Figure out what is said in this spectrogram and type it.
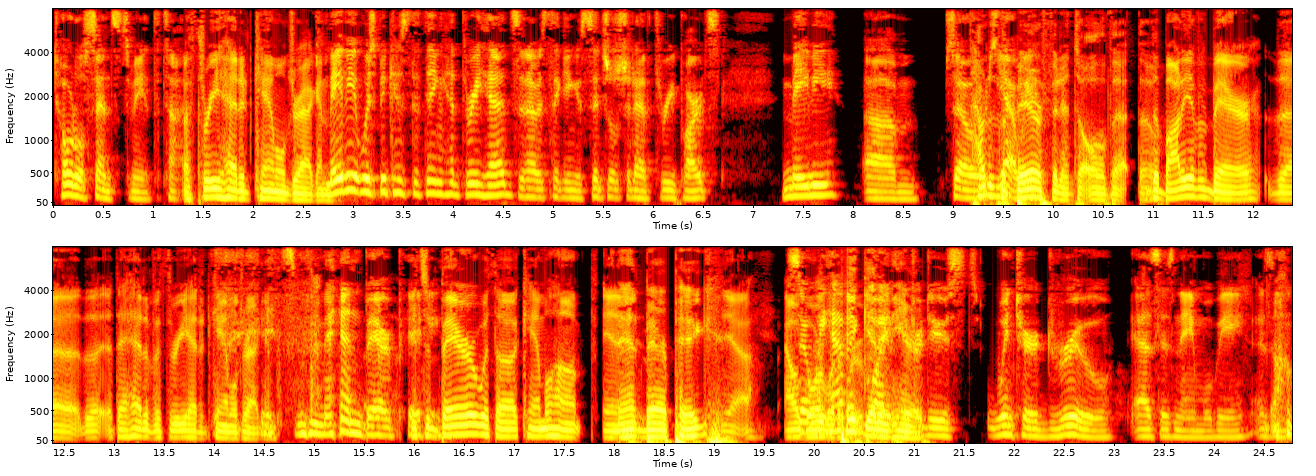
total sense to me at the time. A three headed camel dragon. Maybe it was because the thing had three heads, and I was thinking a sigil should have three parts. Maybe. Um, so How does the yeah, bear we- fit into all of that, though? The body of a bear, the, the, the head of a three headed camel dragon. it's man, bear, pig. it's a bear with a camel hump. And, man, bear, pig. Yeah. Al so Gore we haven't Pig get quite in here. introduced Winter Drew, as his name will be. As Oh,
